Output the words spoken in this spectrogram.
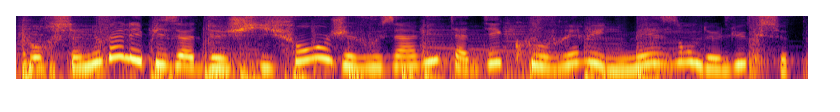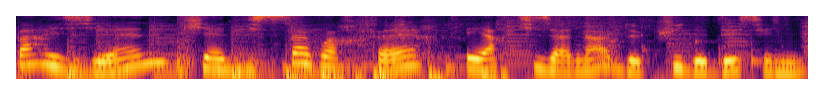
Pour ce nouvel épisode de Chiffon, je vous invite à découvrir une maison de luxe parisienne qui allie savoir-faire et artisanat depuis des décennies.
